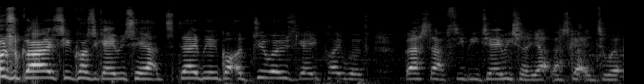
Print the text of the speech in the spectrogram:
What's up guys, Team Cosy Gamers here and today we've got a duos gameplay with Best FCB Jamie, so yeah, let's get into it.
